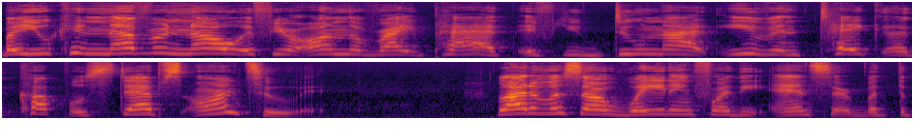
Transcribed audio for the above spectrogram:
But you can never know if you're on the right path if you do not even take a couple steps onto it. A lot of us are waiting for the answer, but the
